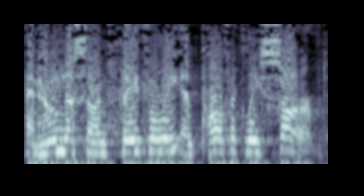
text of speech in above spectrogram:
and whom the Son faithfully and perfectly served.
